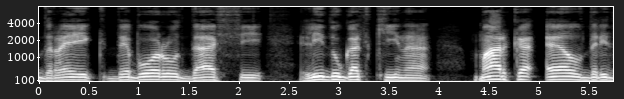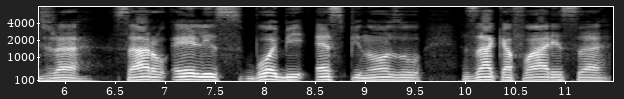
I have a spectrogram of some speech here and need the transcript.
Дрейк, Дебору Даффи, Лиду Гаткина, Марка Элдриджа, Сару Элис, Бобби Эспинозу, Зака Фариса,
